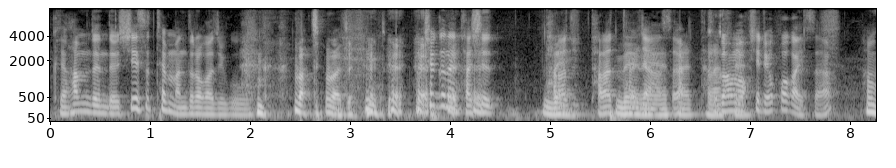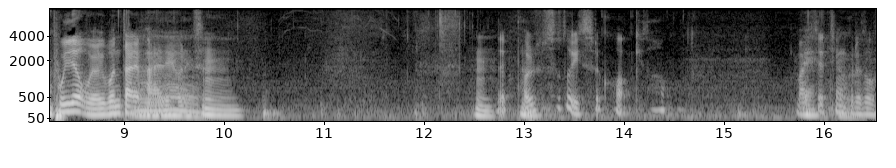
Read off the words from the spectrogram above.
그냥 하면 되는데 시스템 만들어가지고 맞아 맞아. 최근에 다시 달아 네. 달아 네, 달지 네, 않았어요? 달- 그거 달았어요. 하면 확실히 효과가 있어요? 한번 보려고요. 이번 달에 봐야 돼요. 음. 그래서. 음. 음. 근데 벌 수도 있을 것 하고. MySetting 그래서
